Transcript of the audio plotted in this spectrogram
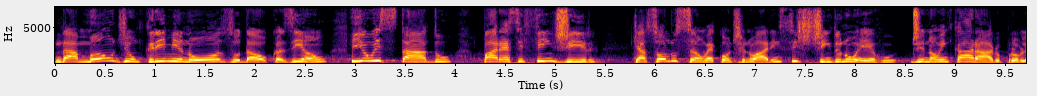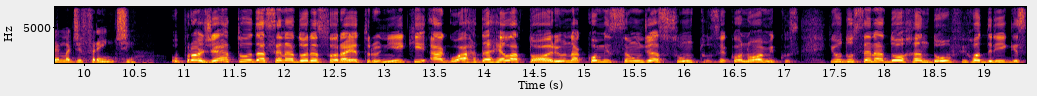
na mão de um criminoso da ocasião e o Estado parece fingir que a solução é continuar insistindo no erro de não encarar o problema de frente. O projeto da senadora Soraya Tronic aguarda relatório na Comissão de Assuntos Econômicos e o do senador Randolph Rodrigues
